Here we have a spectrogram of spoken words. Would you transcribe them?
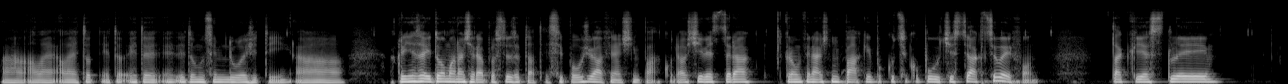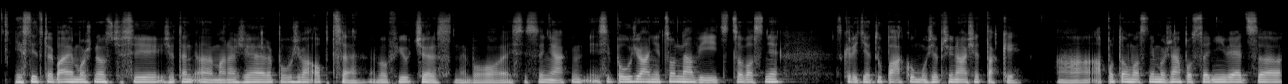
ale, ale je, to, je, to, je, to, je to musím důležitý. A, a klidně se i toho manažera prostě zeptat, jestli používá finanční páku. Další věc teda, krom finanční páky, pokud si kupuju čistě akciový fond, tak jestli jestli třeba je možnost, že, si, že ten eh, manažer používá opce nebo futures, nebo jestli, se nějak, jestli používá něco navíc, co vlastně skrytě tu páku může přinášet taky. A, a potom vlastně možná poslední věc, eh,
